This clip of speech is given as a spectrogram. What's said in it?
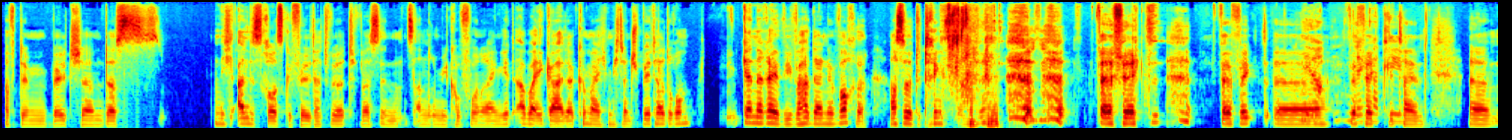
auf dem Bildschirm, dass nicht alles rausgefiltert wird, was ins andere Mikrofon reingeht. Aber egal, da kümmere ich mich dann später drum. Generell, wie war deine Woche? Achso, du trinkst gerade. Perfekt. Perfekt, äh, Ja, perfekt getimt. Ähm,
